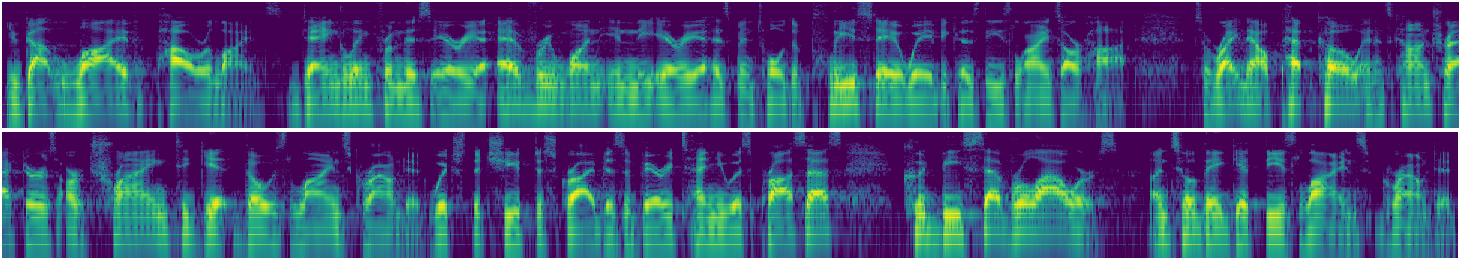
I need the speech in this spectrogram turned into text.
you've got live power lines dangling from this area. Everyone in the area has been told to please stay away because these lines are hot. So right now, Pepco and its contractors are trying to get those lines grounded, which the chief described as a very tenuous process. Could be several hours until they get these lines grounded.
